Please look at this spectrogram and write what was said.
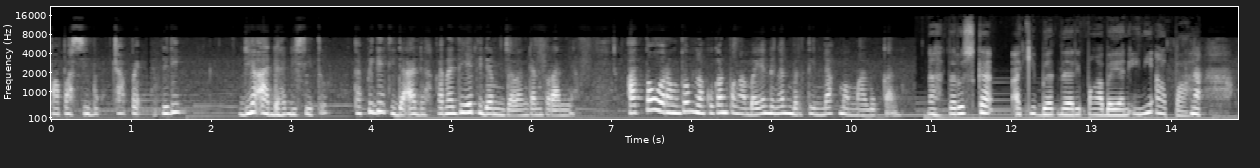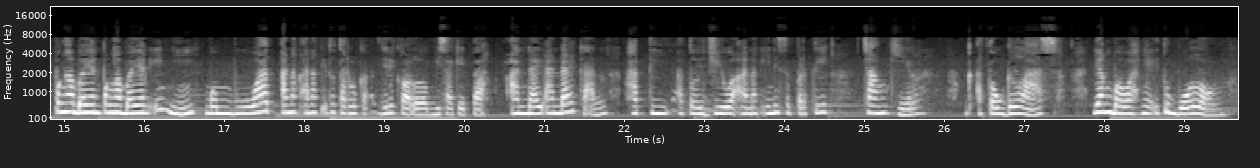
papa sibuk capek. Jadi dia ada di situ, tapi dia tidak ada karena dia tidak menjalankan perannya. Atau orang tua melakukan pengabaian dengan bertindak memalukan. Nah, terus Kak, akibat dari pengabaian ini apa? Nah, pengabaian-pengabaian ini membuat anak-anak itu terluka. Jadi kalau bisa kita andai-andaikan hati atau jiwa anak ini seperti cangkir atau gelas yang bawahnya itu bolong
